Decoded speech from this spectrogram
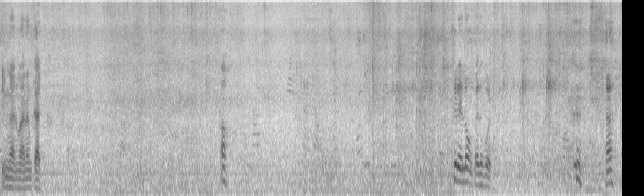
ทีมงานมานำกัดเอ้าคือได้ลงไปทุกคนฮะ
